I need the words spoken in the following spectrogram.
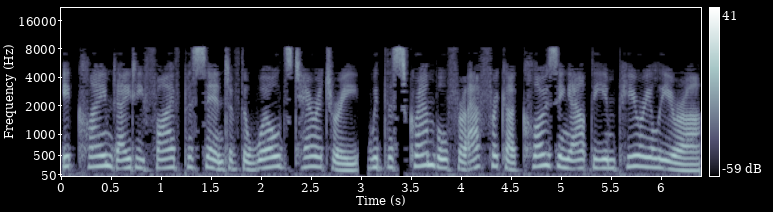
it claimed 85% of the world's territory, with the scramble for Africa closing out the imperial era.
